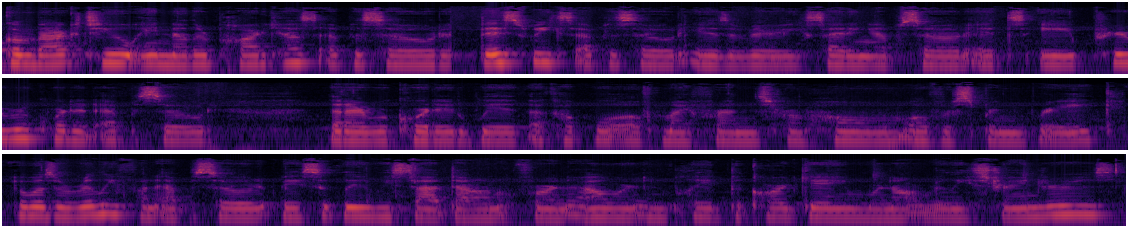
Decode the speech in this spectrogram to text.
Welcome back to another podcast episode. This week's episode is a very exciting episode. It's a pre recorded episode that I recorded with a couple of my friends from home over spring break. It was a really fun episode. Basically, we sat down for an hour and played the card game We're Not Really Strangers,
